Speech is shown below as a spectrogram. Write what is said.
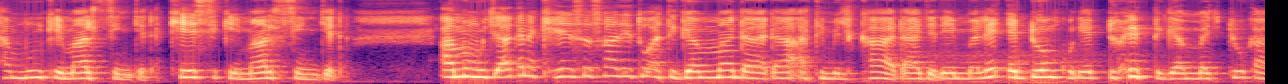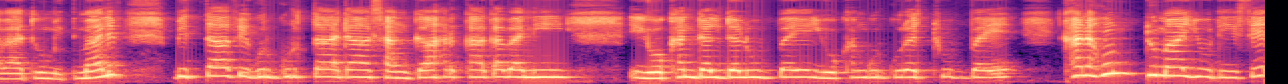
sammuun kee maal siin jedha keessi kee maal siin jedha. Amma mucaa kana keessa isaatiitu ati gammadaadhaa ati milkaa'aadhaa jedheen malee iddoon kun iddoo itti gammachuu qabaatu miti. Maaliif bittaa fi gurgurtaadhaa sangaa harkaa qabanii yookaan daldaluu bahee yookaan gurgurachuu bahee kana hundumaayyuu dhiisee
